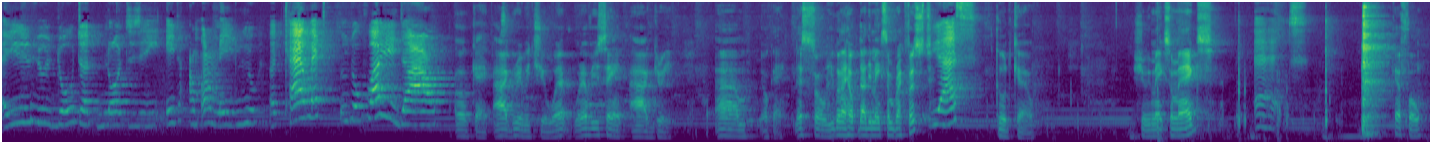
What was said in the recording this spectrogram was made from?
I usually know that not eat. I'm gonna you a carrot with a fire down. Okay, I agree with you. Whatever, whatever you're saying, I agree. Um, okay, let's. So you're gonna help Daddy make some breakfast? Yes, Good girl. Should we make some eggs? eggs. Careful.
